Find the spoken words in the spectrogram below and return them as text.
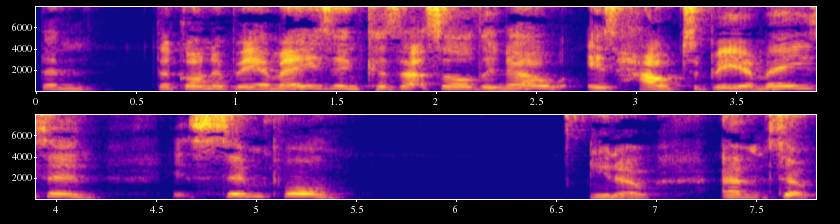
then they're going to be amazing because that's all they know is how to be amazing. It's simple you know um so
